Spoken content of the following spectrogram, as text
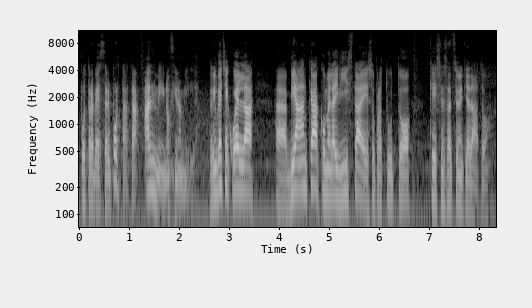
potrebbe essere portata almeno fino a 1000. Invece quella eh, bianca come l'hai vista e soprattutto che sensazioni ti ha dato?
